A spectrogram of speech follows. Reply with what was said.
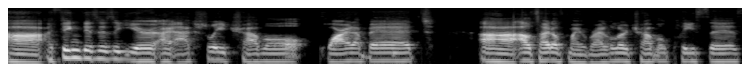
uh, I think this is a year I actually travel quite a bit uh, outside of my regular travel places.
